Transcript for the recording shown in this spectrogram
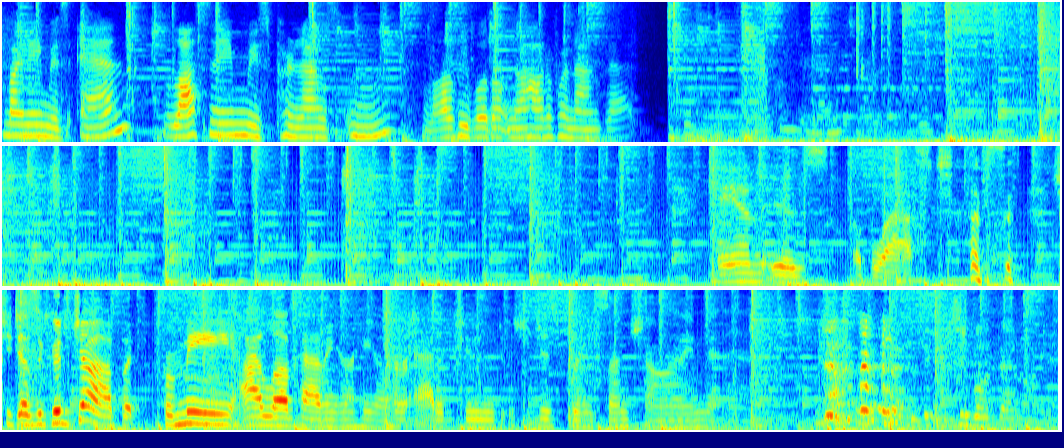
My name is Anne. Last name is pronounced mm. A lot of people don't know how to pronounce that. Anne is a blast. she does a good job, but for me, I love having her here. Her attitude, she just brings sunshine. And...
